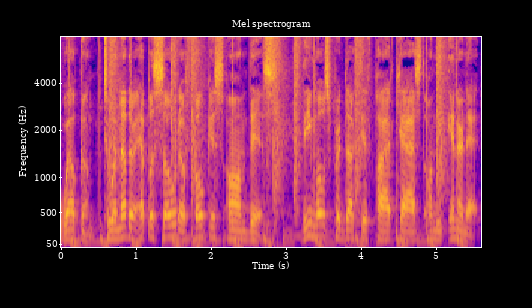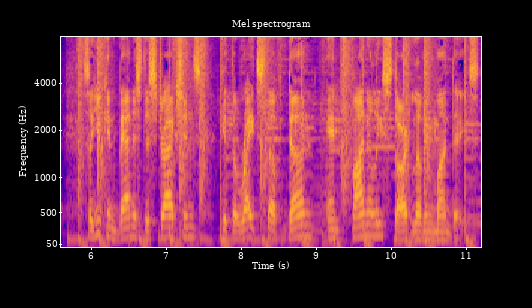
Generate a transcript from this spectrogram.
Welcome to another episode of Focus on This, the most productive podcast on the internet, so you can banish distractions, get the right stuff done, and finally start loving Mondays.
